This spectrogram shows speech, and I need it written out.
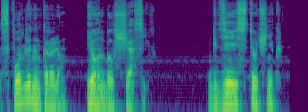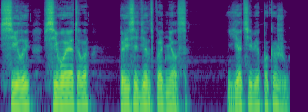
с подлинным королем, и он был счастлив. Где источник силы всего этого? Президент поднялся. Я тебе покажу.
